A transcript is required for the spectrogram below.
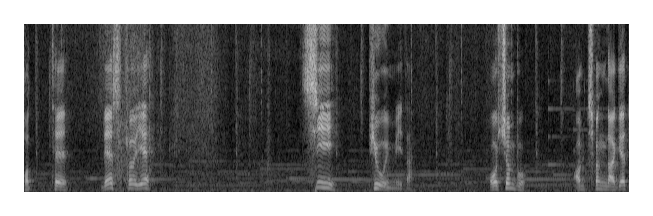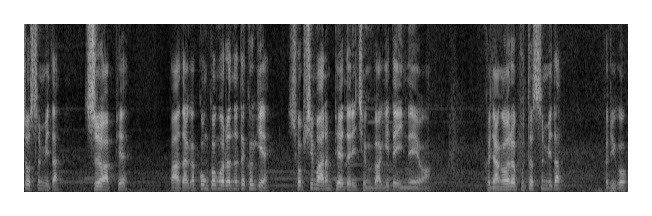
호텔 네스터의 sea view입니다. ocean view 엄청나게 좋습니다. 저 앞에 바다가 꽁꽁 얼었는데 거기에 수없이 많은 배들이 정박이 돼 있네요. 그냥 얼어붙었습니다. 그리고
